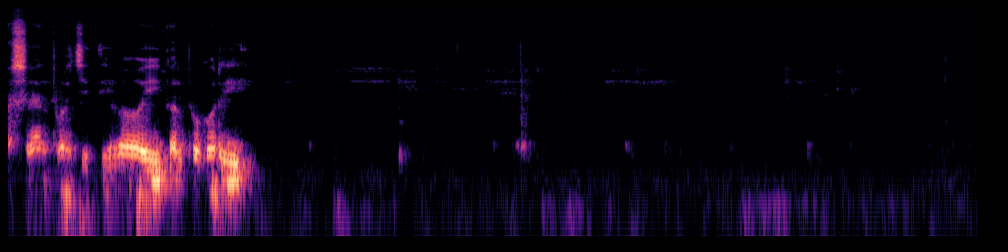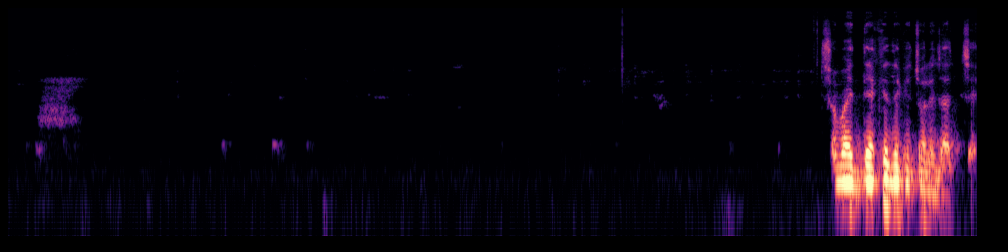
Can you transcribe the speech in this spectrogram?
আসেন, পরিচিতি হই, গল্প করি। সবাই দেখে দেখে চলে যাচ্ছে।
